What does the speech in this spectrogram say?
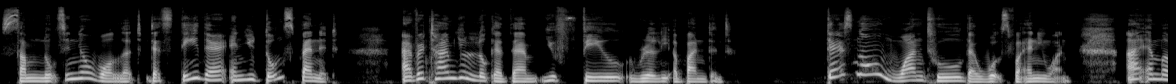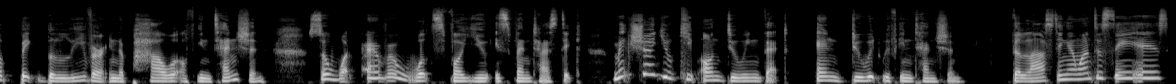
some notes in your wallet that stay there and you don't spend it. Every time you look at them, you feel really abundant. There's no one tool that works for anyone. I am a big believer in the power of intention. So whatever works for you is fantastic. Make sure you keep on doing that and do it with intention. The last thing I want to say is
